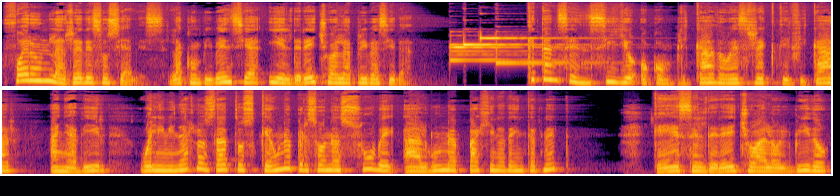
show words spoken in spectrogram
fueron las redes sociales, la convivencia y el derecho a la privacidad. ¿Qué tan sencillo o complicado es rectificar, añadir o eliminar los datos que una persona sube a alguna página de Internet? ¿Qué es el derecho al olvido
